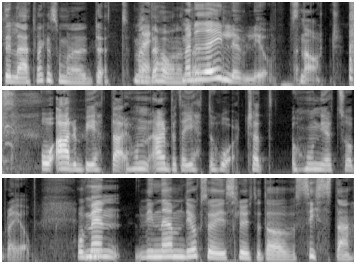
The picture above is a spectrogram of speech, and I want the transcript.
Det lät verkligen som hon hade dött, men Nej, det har hon inte. Maria är i Luleå snart. Och arbetar. Hon arbetar jättehårt. Så att hon gör ett så bra jobb. Och vi, Men vi nämnde ju också i slutet av sista,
